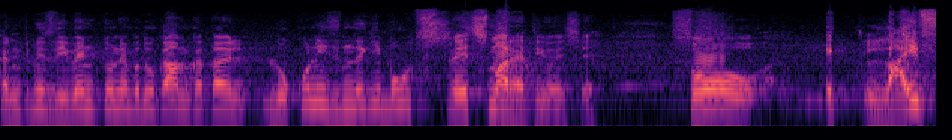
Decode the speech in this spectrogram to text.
કન્ટિન્યુઅસ ઇવેન્ટનું ને બધું કામ કરતા હોય, લોકોની જિંદગી બહુ સ્ટ્રેસમાં રહેતી હોય છે. સો એક લાઈફ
